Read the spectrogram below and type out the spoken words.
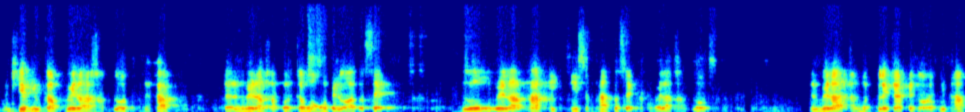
มันเทียบอยู่กับเวลาขับรถนะครับ ดังนั้นเวลาขับรถก็มองว่าเป็นร้อยเปอร์เซ็นต์รวมเวลาพักอีกที่สิบห้าเของเวลาขับรถนั้นเวลาทั้งหมดก็เลยกลายเป็นร้อยที่125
